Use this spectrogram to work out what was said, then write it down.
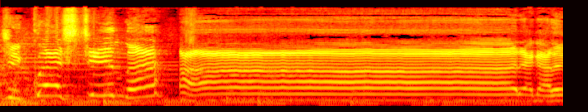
Podcast na área, galera!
